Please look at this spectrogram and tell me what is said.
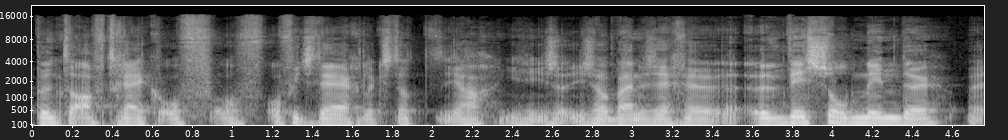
punten aftrekken of, of, of iets dergelijks. Dat, ja, je, je zou bijna zeggen, een wissel minder. Uh,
